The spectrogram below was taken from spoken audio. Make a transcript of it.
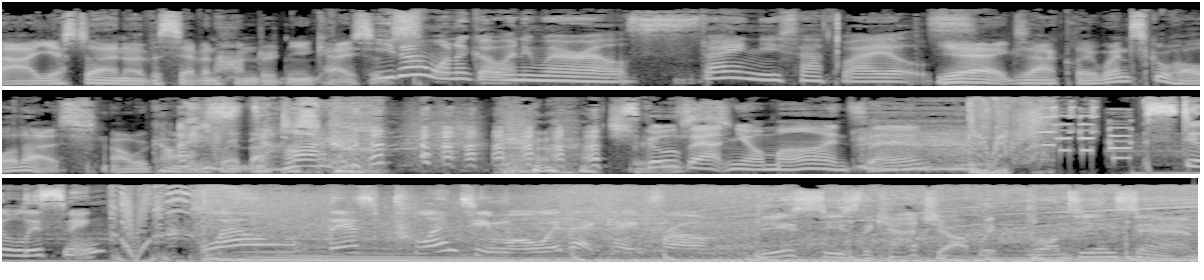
uh, yesterday and over 700 new cases. You don't want to go anywhere else. Stay in New South Wales. Yeah, exactly. When's school holidays? Oh, we kind of just went back to school. School's out in your mind, Sam. Still listening? Well, there's plenty more where that came from. This is the catch up with Bronte and Sam.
